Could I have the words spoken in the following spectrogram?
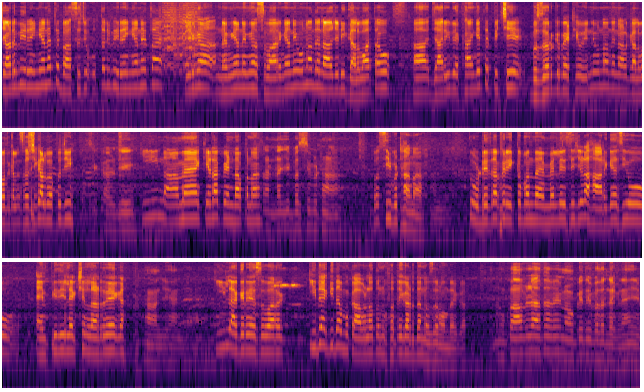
ਚੜ ਵੀ ਰਹੀਆਂ ਨੇ ਤੇ ਬੱਸ 'ਚ ਉਤਰ ਵੀ ਰਹੀਆਂ ਨੇ। ਤਾਂ ਜਿਹੜੀਆਂ ਨਵੀਆਂ-ਨਵੀਆਂ ਸਵਾਰੀਆਂ ਨੇ ਉਹਨਾਂ ਦੇ ਨਾਲ ਜਿਹੜੀ ਗੱਲਬਾਤ ਆ ਉਹ ਜਾਰੀ ਰੱਖਾਂਗੇ ਤੇ ਪਿੱਛੇ ਬਜ਼ੁਰਗ ਬੈਠੇ ਹੋਏ ਨੇ ਉਹਨਾਂ ਦੇ ਨਾਲ ਗੱਲਬਾਤ ਕਰਾਂਗੇ ਸਤਿ ਸ਼੍ਰੀ ਅਕਾਲ ਬਾਪੂ ਜੀ। ਸਤਿ ਸ਼੍ਰੀ ਅਕਾਲ ਜੀ। ਕੀ ਨਾਮ ਹੈ? ਕਿਹੜਾ ਪਿੰਡ ਆਪਣਾ? ਸਾਡਾ ਜੀ ਬੱਸੀ ਪਠਾਣਾ। ਬੱਸੀ ਪਠਾਣਾ। ਤੁਹਾਡੇ ਤਾਂ ਫਿਰ ਇੱਕ ਬੰਦਾ ਐਮਐਲਏ ਸੀ ਜਿਹੜਾ ਹਾਰ ਗਿਆ ਸੀ ਉਹ ਐਮਪੀ ਦੀ ਇਲੈਕਸ਼ਨ ਲੜ ਰਿਹਾ ਹੈਗਾ। ਹਾਂਜੀ ਹਾਂਜੀ। ਕੀ ਲੱਗ ਰਿਹਾ ਇਸ ਵਾਰ? ਕਿਹਦਾ ਕਿਹਦਾ ਮੁਕਾਬਲਾ ਤੁਹਾਨੂੰ ਫਤਿਹਗੜ੍ਹ ਦਾ ਨਜ਼ਰ ਆਉਂਦਾ ਹੈਗਾ? ਮੁਕਾਬਲਾ ਤਾਂ ਵੀ ਮੌਕੇ ਤੇ ਪਤਾ ਲੱਗਣਾ ਹੈ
